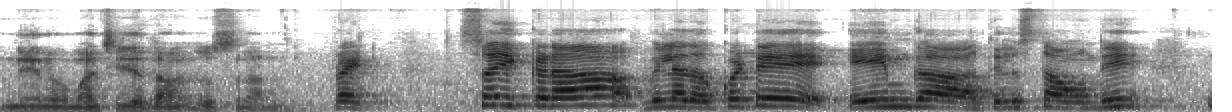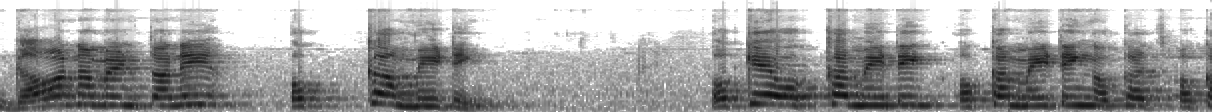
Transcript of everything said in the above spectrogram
నేను మంచి చేద్దామని చూస్తున్నాను. రైట్ సో ఇక్కడ వీళ్ళది ఒక్కటే ఎయిమ్గా తెలుస్తూ ఉంది. గవర్నమెంట్తోని ఒక్క మీటింగ్ ఒకే ఒక్క మీటింగ్ ఒక్క మీటింగ్ ఒక్క ఒక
